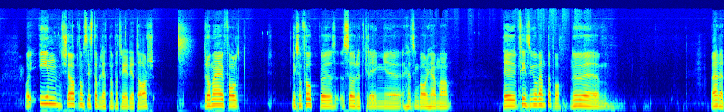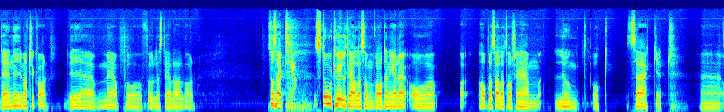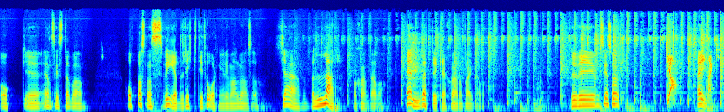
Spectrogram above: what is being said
Och in, köp de sista biljetterna på tredje etage. Dra med folk, liksom få upp eh, surret kring eh, Helsingborg hemma. Det finns inget att vänta på. Nu, eh, vad är det? Det är nio matcher kvar. Vi är med på fullaste jävla allvar. Som sagt, ja. stort hyll till alla som var där nere och hoppas alla tar sig hem lugnt och säkert. Eh, och eh, en sista bara. Hoppas den sved riktigt hårt nere i Malmö alltså. Jävlar vad skönt det här var. Helvete vilka sköna poäng det här var. Du, vi ses och hörs. Ja, Hej. tack.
